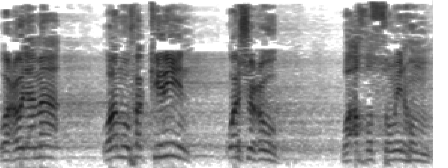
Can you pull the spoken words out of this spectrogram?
وعلماء ومفكرين وشعوب. وأخص منهم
